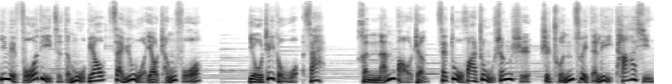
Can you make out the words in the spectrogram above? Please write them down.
因为佛弟子的目标在于我要成佛，有这个我在，很难保证在度化众生时是纯粹的利他心。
